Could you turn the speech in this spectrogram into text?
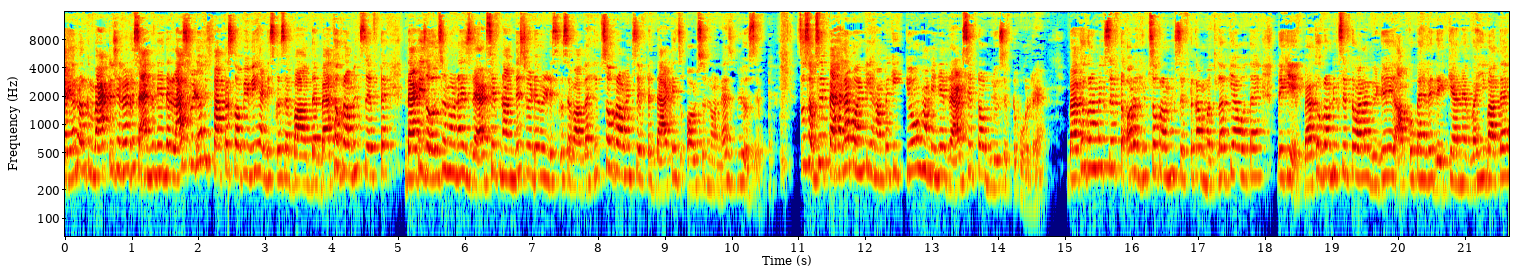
everyone, welcome back to channel and in the last video of spectroscopy we had discussed about the bathochromic shift that is also known as red shift. Now in this video we'll discuss about the hypsochromic shift that is also known as blue shift. So सबसे पहला पॉइंट यहाँ पे कि क्यों हम इन्हें रेड शिफ्ट और ब्लू शिफ्ट बोल रहे हैं बैथोग्रामिक शिफ्ट और हिप्सोग्रामिक शिफ्ट का मतलब क्या होता है? देखिए बैथोग्रामिक शिफ्ट वाला वीडियो आपको पहले देख के आना है। वही बात है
